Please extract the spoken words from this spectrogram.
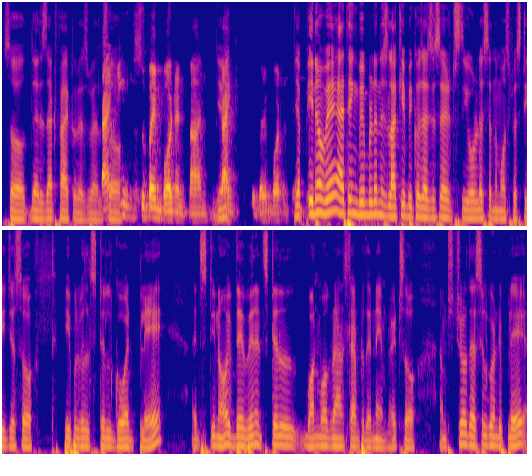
So there is that factor as well. So ranking is super important, man. Yeah. Ranking is super important. Yep. In a way, I think Wimbledon is lucky because, as you said, it's the oldest and the most prestigious. So people will still go and play. It's you know if they win, it's still one more Grand Slam to their name, right? So I'm sure they're still going to play.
